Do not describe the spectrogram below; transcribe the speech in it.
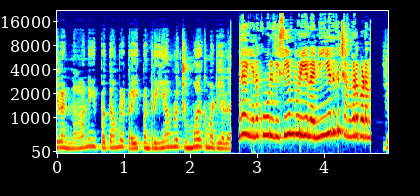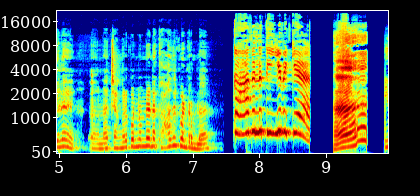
இல்ல நானே இப்பதாமல ட்ரை பண்றேன். ஏன் சும்மா இருக்க மாட்டியல இல்ல, எனக்கு ஒரு விஷயம் புரியல நீ எதுக்கு சங்கடப்படணும் இல்ல நான் சங்கடப்படணும்ல நான் காதல் பண்றோம்ல? காதல தீய வைக்க. நீ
